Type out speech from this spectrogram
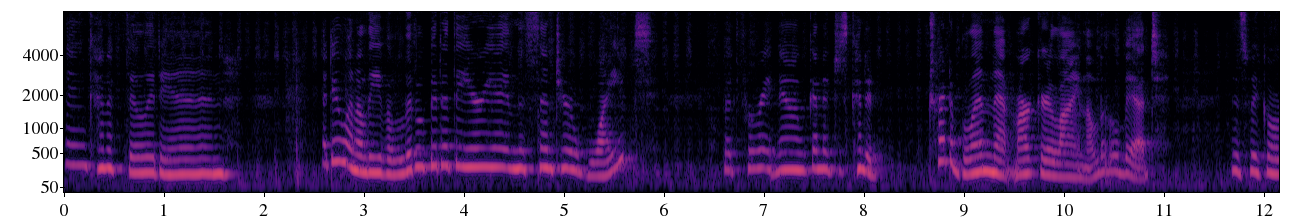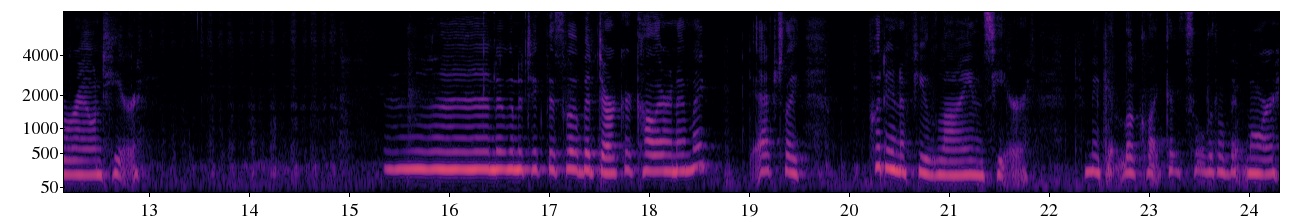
and kind of fill it in. I do want to leave a little bit of the area in the center white, but for right now I'm going to just kind of try to blend that marker line a little bit as we go around here. And I'm going to take this little bit darker color and I might actually put in a few lines here to make it look like it's a little bit more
